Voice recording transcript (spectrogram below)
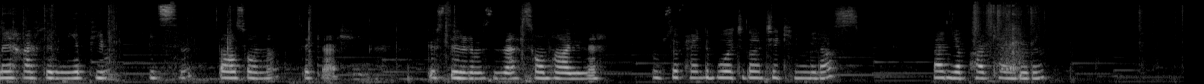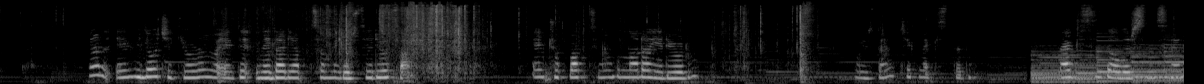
M harflerini yapayım bitsin. Daha sonra tekrar gösteririm size son halini. Bu sefer de bu açıdan çekeyim biraz. Ben yaparken görün. Yani ev vlog çekiyorum ve evde neler yaptığımı gösteriyorsam en çok vaktimi bunlara ayırıyorum. O yüzden çekmek istedim. Belki siz de alırsınız hem.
